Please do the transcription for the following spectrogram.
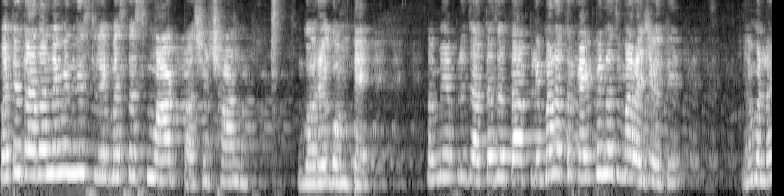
मग ते दादा नवीन दिसले मस्त स्मार्ट असे छान गोरे गोमटे मग मी आपले जाता जाता आपले मला तर काही पिनच मारायची होती. मी म्हणलं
